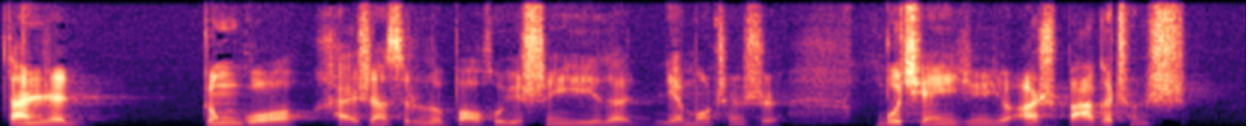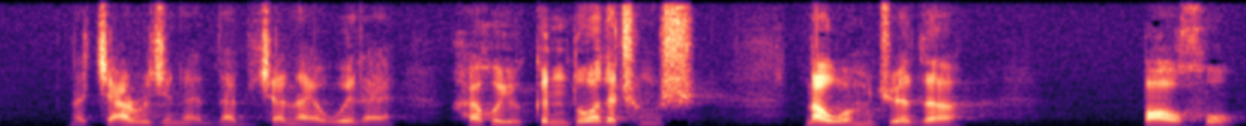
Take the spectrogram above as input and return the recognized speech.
担任中国海上丝绸度保护与申遗的联盟城市，目前已经有二十八个城市，那加入进来，那将来未来还会有更多的城市。那我们觉得保护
